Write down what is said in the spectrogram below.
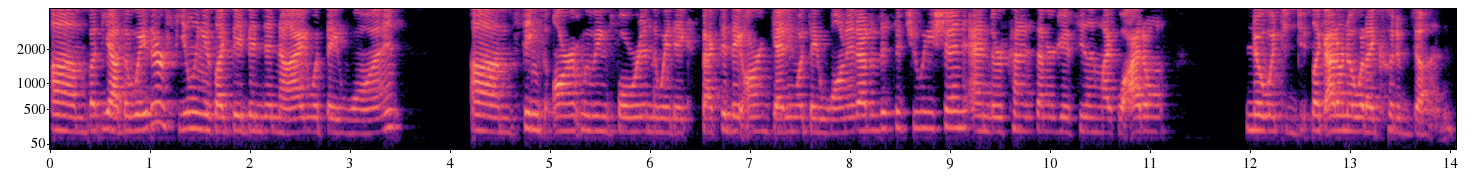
Um, but yeah, the way they're feeling is like they've been denied what they want. um, things aren't moving forward in the way they expected. They aren't getting what they wanted out of the situation. And there's kind of this energy of feeling like, well, I don't know what to do. Like, I don't know what I could have done,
